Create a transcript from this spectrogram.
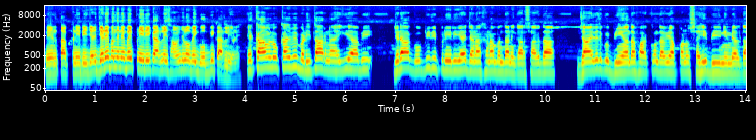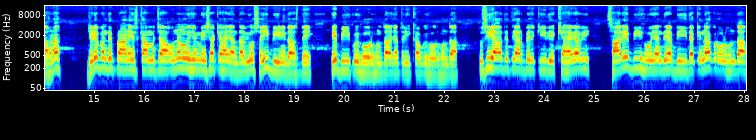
ਮੇਨ ਤਾਂ ਪਨੀਰੀ, ਜਿਹੜੇ ਜਿਹੜੇ ਬੰਦੇ ਨੇ ਬਈ ਪਨੀਰੀ ਕਰ ਲਈ, ਸਮਝ ਲਓ ਬਈ ਗੋਭੀ ਕਰ ਲਈ ਉਹਨੇ। ਇੱਕ ਆਮ ਲੋਕਾਂ 'ਚ ਵੀ ਬੜੀ ਧਾਰਨਾ ਹੈਗੀ ਆ ਵੀ ਜਿਹੜਾ ਗੋਭੀ ਦੀ ਪਨੀਰੀ ਹੈ, ਜਣਾ ਖਣਾ ਬੰਦਾ ਨਹੀਂ ਕਰ ਸਕਦਾ, ਜਾਂ ਇਹਦੇ 'ਚ ਕੋਈ ਬੀਆਂ ਦਾ ਫ਼ਰਕ ਹੁੰਦਾ ਵੀ ਆਪਾਂ ਨੂੰ ਸਹੀ ਬੀਜ ਨਹੀਂ ਮਿਲਦਾ, ਹਨਾ? ਜਿਹੜੇ ਬੰਦੇ ਪੁਰਾਣੇ ਇਸ ਕੰਮ 'ਚ ਆ, ਉਹਨਾਂ ਨੂੰ ਇਹ ਹਮੇਸ਼ਾ ਕਿਹਾ ਜਾਂਦਾ ਵੀ ਉਹ ਸਹੀ ਬੀਜ ਨਹੀਂ ਦੱਸਦੇ, ਇਹ ਬੀਜ ਕੋਈ ਹੋਰ ਹੁੰਦਾ ਜਾਂ ਤਰੀਕਾ ਕੋਈ ਹੋਰ ਹੁੰਦਾ। ਤੁਸੀਂ ਆਪਦੇ ਤਜਰਬੇ 'ਚ ਕੀ ਦੇਖਿਆ ਹੈਗਾ ਵੀ ਸਾਰੇ ਬੀਜ ਹੋ ਜਾਂਦੇ ਆ, ਬੀਜ ਦਾ ਕਿੰਨਾ ਕੁ ਰੋਲ ਹੁੰਦਾ?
